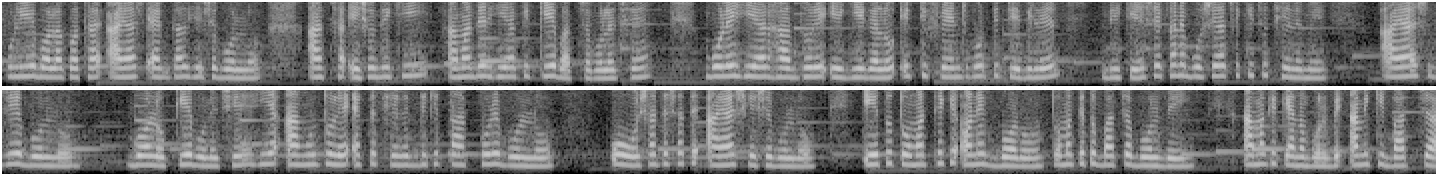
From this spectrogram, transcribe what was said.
ফুলিয়ে বলা কথায় আয়াস একগাল হেসে বলল আচ্ছা এসো দেখি, আমাদের হিয়াকে কে বাচ্চা বলেছে? বলে হিয়ার হাত ধরে এগিয়ে গেল একটি ফ্রেন্ড ভর্তি টেবিলের দিকে। সেখানে বসে আছে কিছু ছেলে মেয়ে। আয়াস যে বলল, বলো, কে বলেছে? হিয়া আঙুল তুলে একটা ছেলের দিকে তাক করে বলল, ও, সাথে সাথে আয়াস হেসে বলল, এ তো তোমার থেকে অনেক বড়, তোমাকে তো বাচ্চা বলবেই। আমাকে কেন বলবে? আমি কি বাচ্চা?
